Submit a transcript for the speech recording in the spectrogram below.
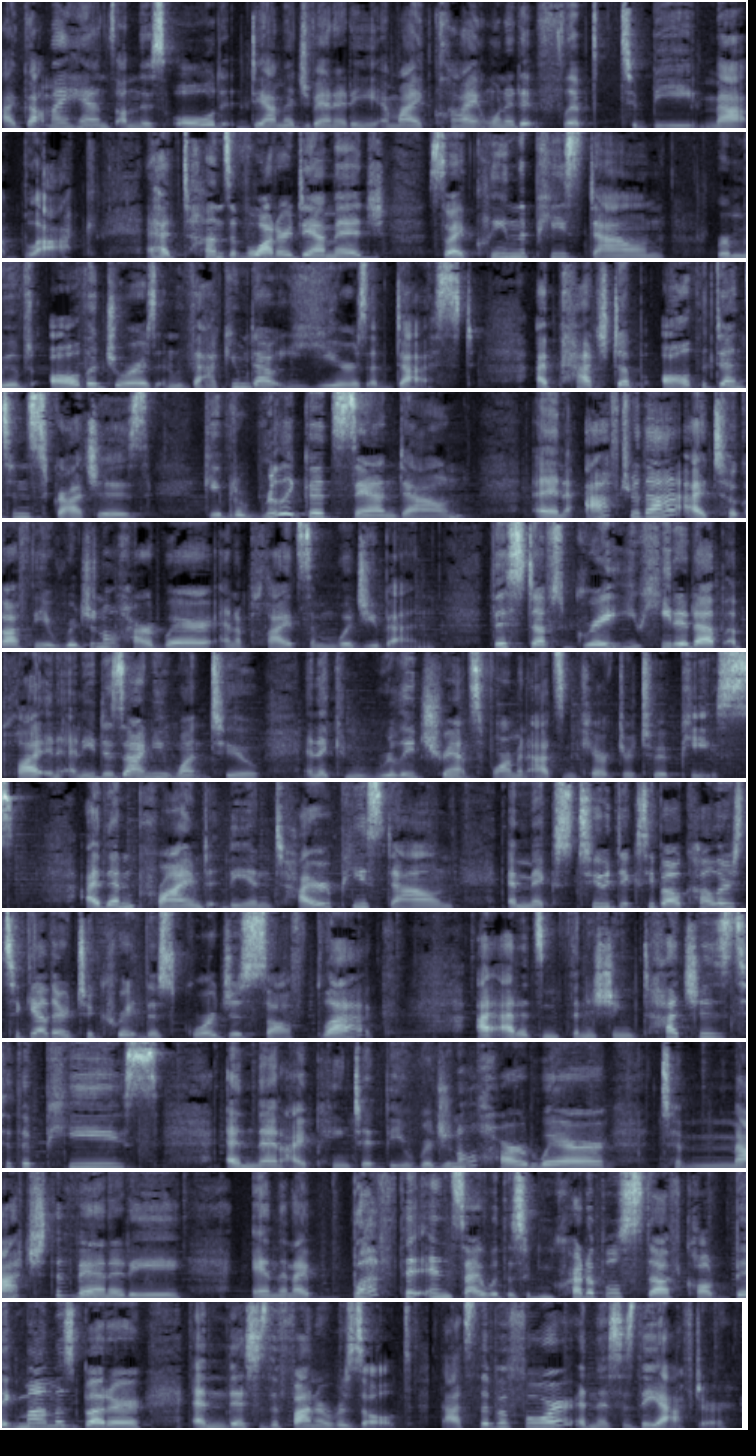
I got my hands on this old damaged vanity and my client wanted it flipped to be matte black. It had tons of water damage, so I cleaned the piece down, removed all the drawers, and vacuumed out years of dust. I patched up all the dents and scratches, gave it a really good sand down, and after that, I took off the original hardware and applied some WoodUbend. This stuff's great. You heat it up, apply it in any design you want to, and it can really transform and add some character to a piece. I then primed the entire piece down and mixed two Dixie Belle colors together to create this gorgeous soft black. I added some finishing touches to the piece and then I painted the original hardware to match the vanity and then I buffed the inside with this incredible stuff called Big Mama's Butter, and this is the final result. That's the before, and this is the after.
